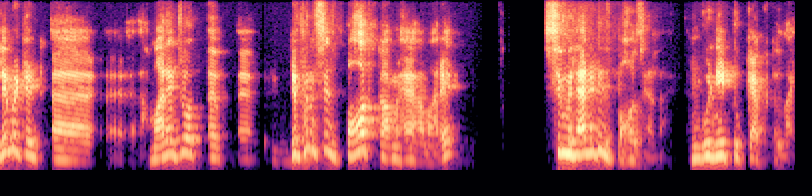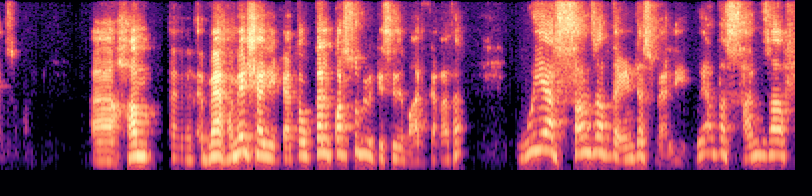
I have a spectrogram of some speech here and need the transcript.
limited हमारे जो डिफरेंसेस बहुत कम है हमारे। सिमिलैरिटीज बहुत ज़्यादा वी नीड टू कैपिटलाइज हम मैं हमेशा ये कहता हूँ कल परसों भी किसी से बात कर रहा था। We are sons of the Indus valley we are the sons of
